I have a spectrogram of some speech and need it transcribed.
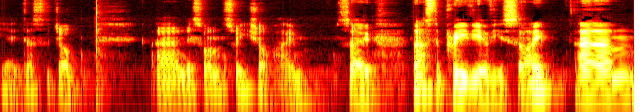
yeah, it does the job. And this one, Sweet Shop Home. So that's the preview of your site. Um,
